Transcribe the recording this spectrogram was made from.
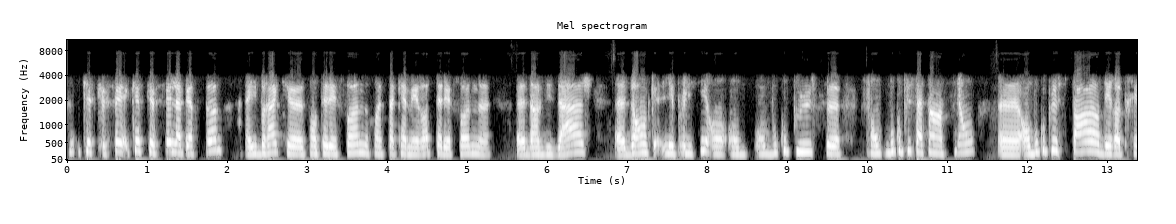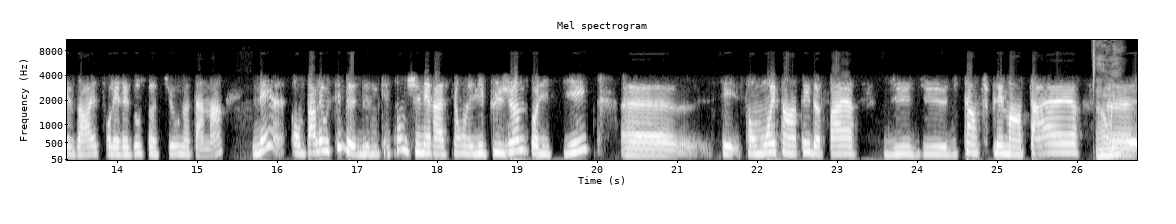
qu'est-ce que fait qu'est-ce que fait la personne? Ah, Il braque euh, son téléphone, son, sa caméra de téléphone euh, dans le visage. Euh, donc les policiers ont, ont, ont beaucoup plus font beaucoup plus attention, euh, ont beaucoup plus peur des représailles sur les réseaux sociaux notamment. Mais on parlait aussi d'une question de génération. Les plus jeunes policiers euh, sont moins tentés de faire du, du, du temps supplémentaire. Ah oui? Euh,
